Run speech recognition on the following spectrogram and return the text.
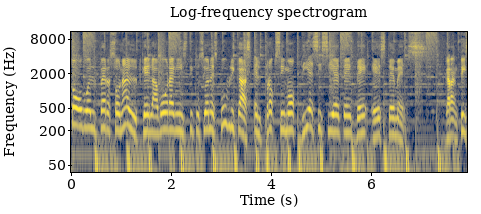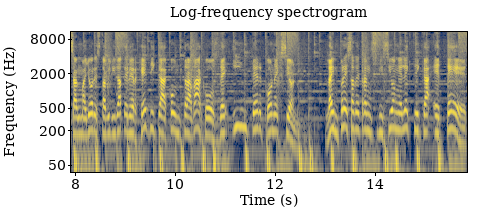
todo el personal que labora en instituciones públicas el próximo 17 de este mes. Garantizan mayor estabilidad energética con trabajos de interconexión la empresa de transmisión eléctrica ETED,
